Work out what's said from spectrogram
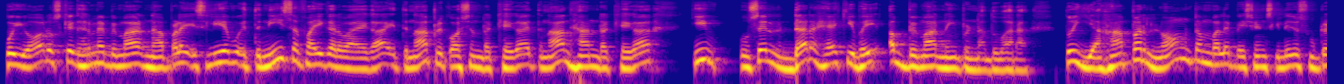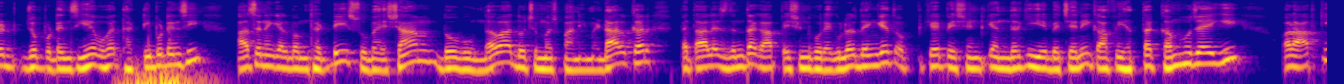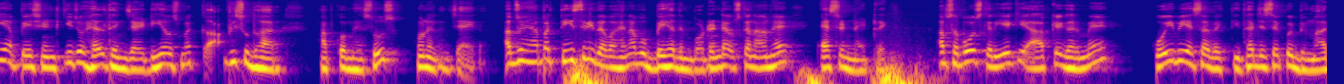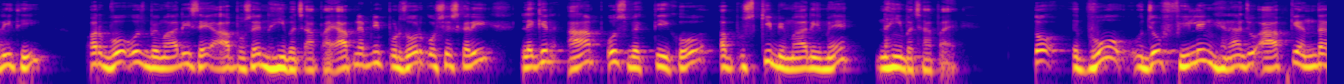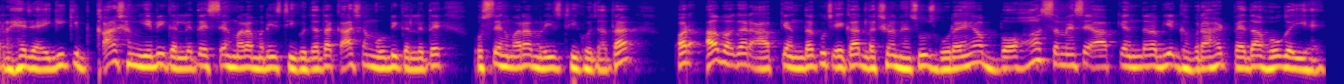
कोई और उसके घर में बीमार ना पड़े, इसलिए वो इतनी सफ़ाई करवाएगा, इतना प्रिकॉशन रखेगा, इतना ध्यान रखेगा कि उसे डर है कि भाई अब बीमार नहीं पड़ना दोबारा। तो यहाँ पर लॉन्ग टर्म वाले पेशेंट्स के लिए जो सूटेड जो पोटेंसी है, वो है thirty potency arsenic album thirty सुबह शाम, दो बूंद दवा, दो चम्मच पानी में डालकर 45 दिन तक आप पेशेंट को रेगुलर देंगे तो आपके पेशेंट के अंदर की ये बेचैनी काफ़ी हद तक कम हो जाएगी और आपकी या पेशेंट की जो हेल्थ एंगजाइटी है, उसमें काफ़ी सुधार आपको महसूस होने लग जाएगा। अब जो यहाँ पर तीसरी दवा है ना, वो बेहद इंपॉर्टेंट है, उसका नाम है एसिड नाइट्रिक अब सपोज़ करिए कि आपके घर में कोई भी ऐसा व्यक्ति था जिसे कोई बीमारी थी और वो उस बीमारी से आप उसे नहीं बचा पाए। आपने अपनी पुरजोर कोशिश करी, लेकिन आप उस व्यक्ति को अब उसकी बीमारी में नहीं बचा पाए। तो वो जो फीलिंग है ना, जो आपके अंदर रह जाएगी कि काश हम ये भी कर लेते, इससे हमारा मरीज़ ठीक हो जाता, काश हम वो भी कर लेते, उससे हमारा मरीज़ ठीक हो जाता। और अब अगर आपके अंदर कुछ एकाध लक्षण महसूस हो रहे हैं और बहुत समय से आपके अंदर अब ये घबराहट पैदा हो गई है,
